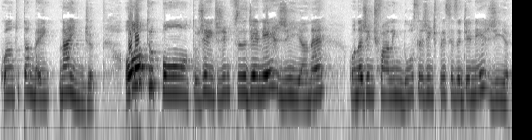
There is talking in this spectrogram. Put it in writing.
quanto também na Índia. Outro ponto, gente, a gente precisa de energia, né? Quando a gente fala em indústria, a gente precisa de energia.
